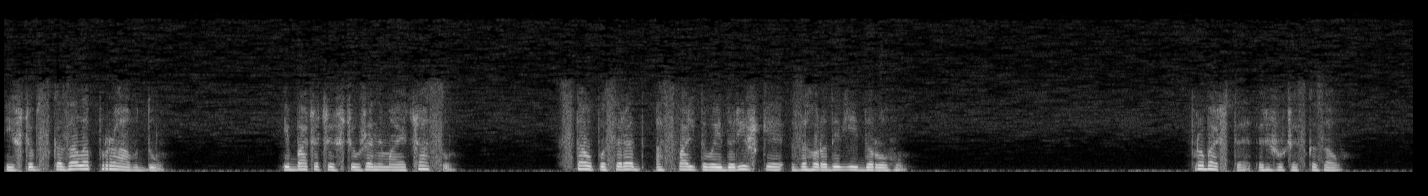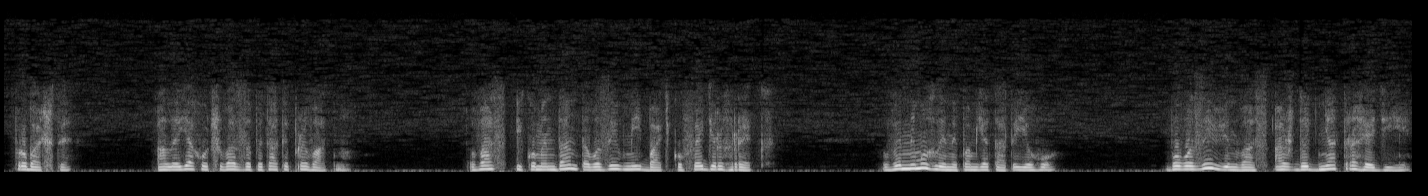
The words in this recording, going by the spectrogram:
і щоб сказала правду. І, бачачи, що вже немає часу, став посеред асфальтової доріжки, загородив їй дорогу. Пробачте, рішуче сказав. Пробачте, але я хочу вас запитати приватно. Вас і коменданта возив мій батько Федір Грек. Ви не могли не пам'ятати його, бо возив він вас аж до дня трагедії.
